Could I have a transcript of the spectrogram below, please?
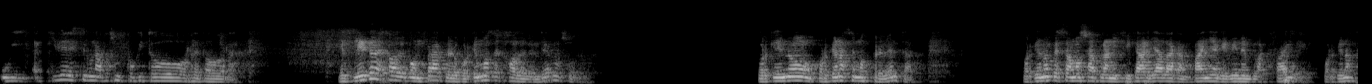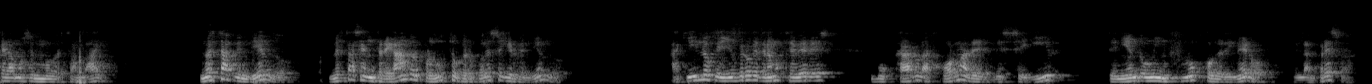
Uy, aquí voy a decir una cosa un poquito retadora. El cliente ha dejado de comprar, pero ¿por qué hemos dejado de vender nosotros? ¿Por qué no, por qué no hacemos preventa? ¿Por qué no empezamos a planificar ya la campaña que viene en Black Friday? ¿Por qué nos quedamos en modo stand-by? No estás vendiendo, no estás entregando el producto, pero puedes seguir vendiendo. Aquí lo que yo creo que tenemos que ver es buscar la forma de, seguir teniendo un influjo de dinero en la empresa.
